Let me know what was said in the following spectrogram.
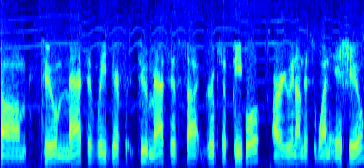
um, two massively different, two massive si- groups of people arguing on this one issue.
